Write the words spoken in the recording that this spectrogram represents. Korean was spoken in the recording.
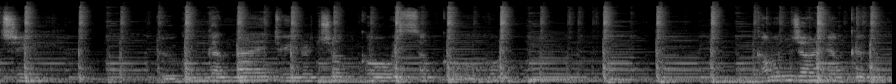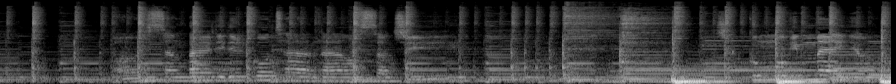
있었지. 그 누군가 나의 뒤를 쫓고 있었고. 검은 절벽 끝더 이상 발 디딜 곳 하나 없었지. 자꾸 목이 메여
